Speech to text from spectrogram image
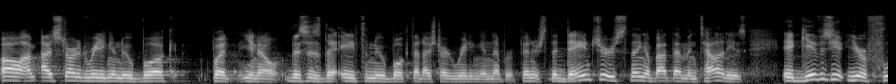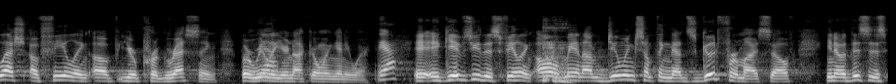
oh, I'm, I started reading a new book, but, you know, this is the eighth new book that I started reading and never finished. Mm-hmm. The dangerous thing about that mentality is it gives you, your flesh a feeling of you're progressing, but really Yeah. you're not going anywhere. Yeah. It, it gives you this feeling, oh man, I'm doing something that's good for myself. You know, this is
